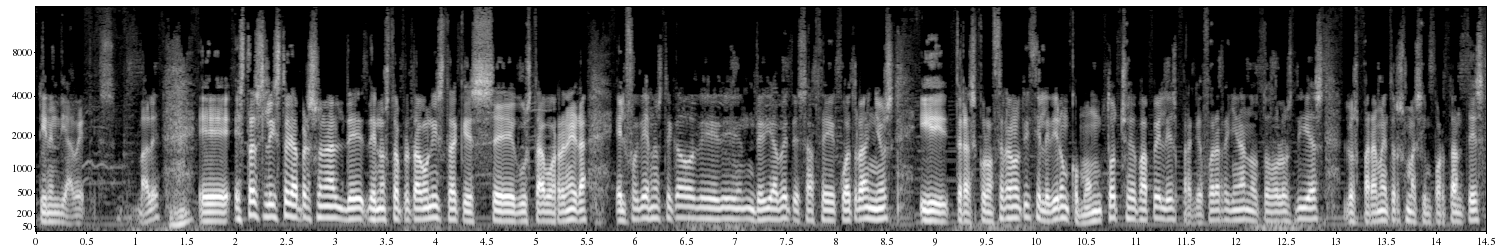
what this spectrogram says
tienen diabetes, ¿vale? Eh, esta es la historia personal de, nuestro protagonista, que es eh, Gustavo Ranera. Él fue diagnosticado de, diabetes hace cuatro años y tras conocer la noticia le dieron como un tocho de papeles para que fuera rellenando todos los días los parámetros más importantes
